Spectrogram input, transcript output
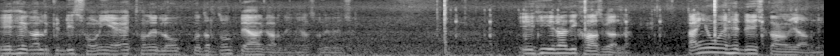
ਇਹ ਗੱਲ ਕਿੱਡੀ ਸੋਹਣੀ ਹੈ, ਇੱਥੋਂ ਦੇ ਲੋਕ ਕੁਦਰਤ ਨੂੰ ਪਿਆਰ ਕਰਦੇ ਨੇ ਅਸਲ ਦੇ ਵਿੱਚ। ਇਹੀ ਇਹਨਾਂ ਦੀ ਖਾਸ ਗੱਲ ਹੈ। ਤਾਈਓ ਇਹ ਦੇਸ਼ ਕਾਮਯਾਬ ਨੇ।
